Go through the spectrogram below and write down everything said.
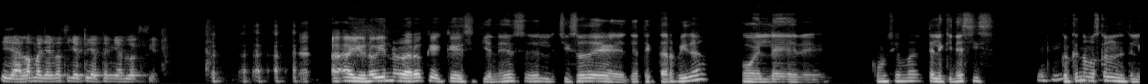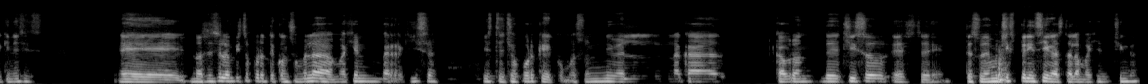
y ya la mañana siguiente ya tenía block 100. Ah, Hay uno bien raro que, que si tienes el hechizo de detectar vida o el de, de- ¿cómo se llama? Telequinesis. Creo que nomás con el de telequinesis. Eh, no sé si lo han visto, pero te consume la magia en berrequiza. Y está hecho porque como es un nivel acá cabrón de hechizo, este, te sube mucha experiencia y gasta la magia en chinga.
